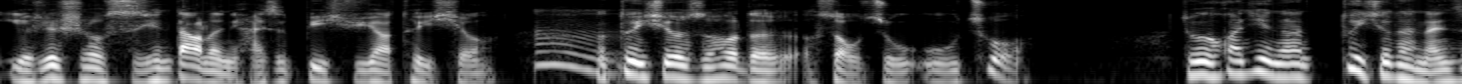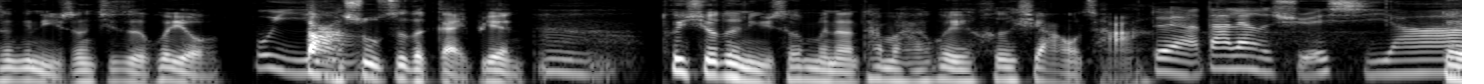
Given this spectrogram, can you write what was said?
有些时候时间到了，你还是必须要退休。嗯，那，退休时候的手足无措，就会发现呢，退休的男生跟女生其实会有不一样大数字的改变。嗯，退休的女生们呢，她们还会喝下午茶。对啊，大量的学习啊，对，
